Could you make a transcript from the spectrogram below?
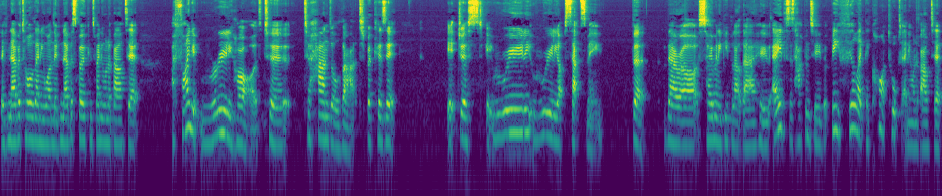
they've never told anyone, they've never spoken to anyone about it, I find it really hard to to handle that because it it just it really really upsets me that there are so many people out there who a this has happened to but b feel like they can't talk to anyone about it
